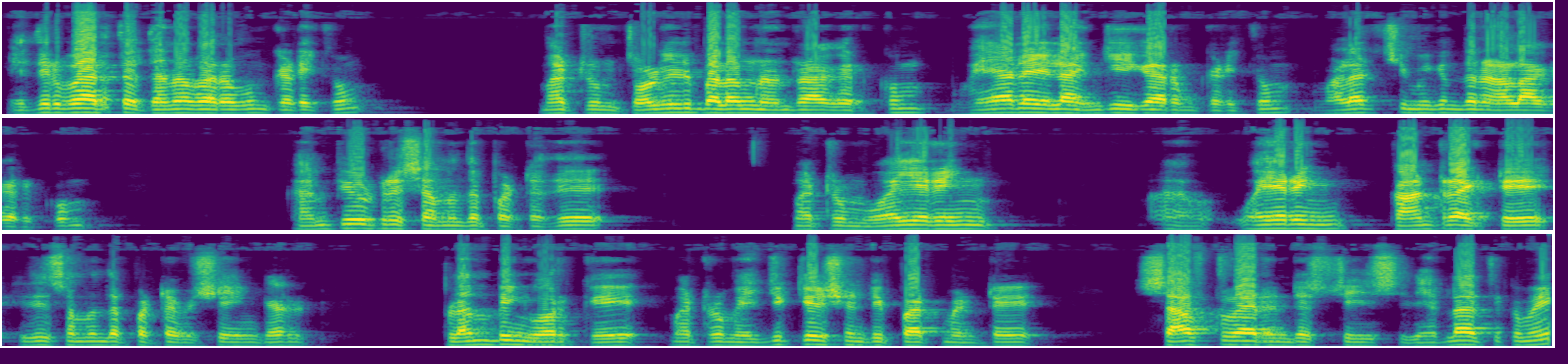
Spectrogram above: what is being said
எதிர்பார்த்த தனவரவும் கிடைக்கும். மற்றும் தொழில் பலம் நன்றாக இருக்கும். வேலையில அங்கீகாரம் கிடைக்கும். வளர்ச்சி மிகுந்த நாளாக இருக்கும். கம்ப்யூட்டர் சம்பந்தப்பட்டது. மற்றும் ஒயரிங் ஒயரிங் கான்ட்ராக்டு இது சம்பந்தப்பட்ட விஷயங்கள் பிளம்பிங் ஒர்க்கு மற்றும் எஜுகேஷன் டிபார்ட்மெண்ட்டு சாஃப்ட்வேர் இண்டஸ்ட்ரீஸ் இது எல்லாத்துக்குமே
